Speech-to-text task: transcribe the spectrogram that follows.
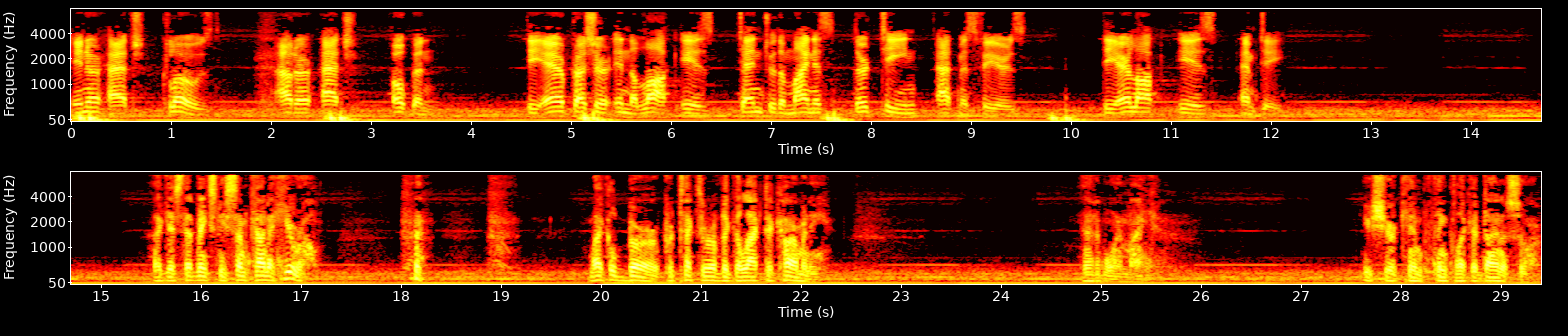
Inner hatch closed. Outer hatch open. The air pressure in the lock is 10 to the minus 13 atmospheres. The airlock is empty. I guess that makes me some kind of hero. Michael Burr, protector of the galactic harmony. Attaboy, Mike. You sure can think like a dinosaur.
